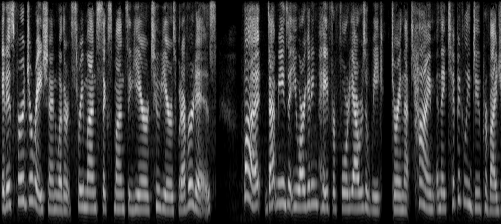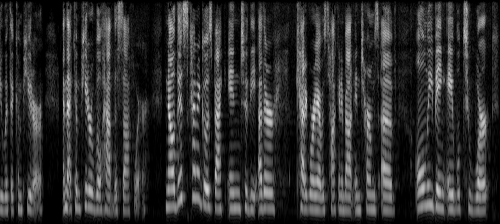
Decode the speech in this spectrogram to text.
It is for a duration, whether it's three months, six months, a year, two years, whatever it is. But that means that you are getting paid for 40 hours a week during that time. And they typically do provide you with a computer, and that computer will have the software. Now, this kind of goes back into the other category I was talking about in terms of only being able to work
